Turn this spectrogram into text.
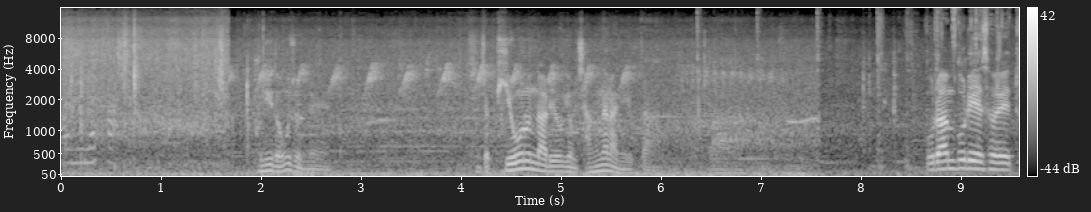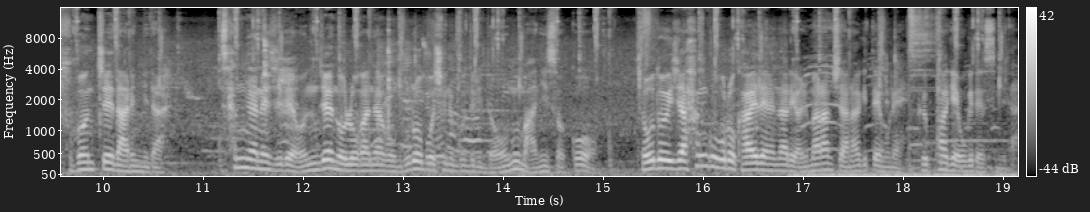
วันนี้นะคะ 분위기 너무 좋네. 진짜 비 오는 날에 여기 오면 장난 아니겠다. 우란부리에서의 두 번째 날입니다. 산년의 집에 언제 놀러 가냐고 물어보시는 분들이 너무 많이 있었고 저도 이제 한국으로 가야 되는 날이 얼마 남지 않았기 때문에 급하게 오게 됐습니다.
